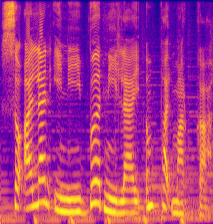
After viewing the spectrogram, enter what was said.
Soalan ini bernilai empat markah.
